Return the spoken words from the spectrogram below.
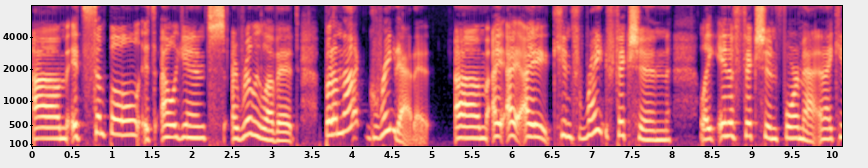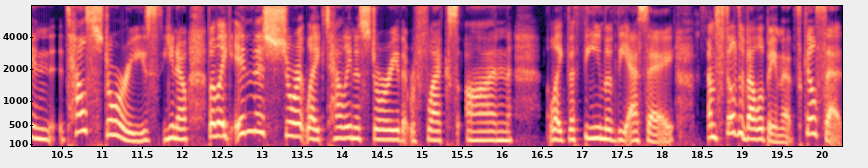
Um, it's simple, it's elegant, I really love it, but I'm not great at it. Um, I, I, I, can write fiction like in a fiction format and I can tell stories, you know, but like in this short, like telling a story that reflects on like the theme of the essay I'm still developing that skill set,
